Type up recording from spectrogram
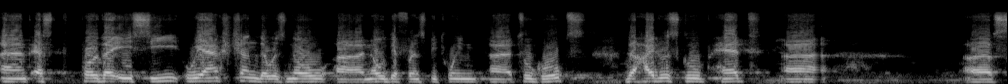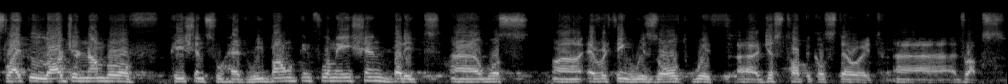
And as per the AC reaction, there was no uh, no difference between uh, two groups. The Hydrus group had uh, a slightly larger number of patients who had rebound inflammation, but it uh, was uh, everything resolved with uh, just topical steroid drops.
